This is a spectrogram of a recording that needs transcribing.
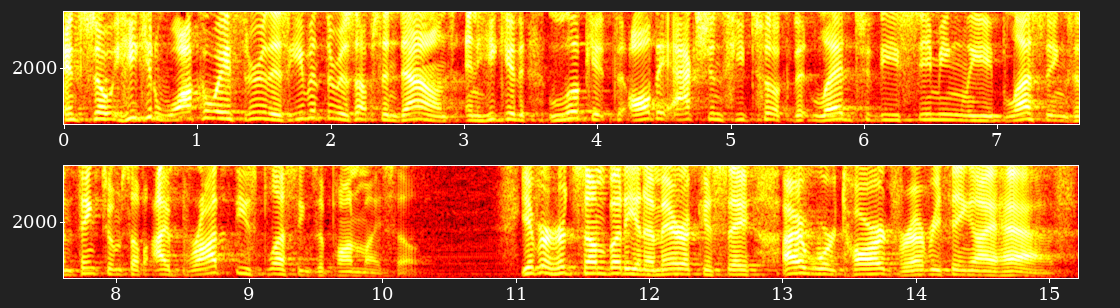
And so he could walk away through this, even through his ups and downs, and he could look at all the actions he took that led to these seemingly blessings and think to himself, I brought these blessings upon myself. You ever heard somebody in America say, I worked hard for everything I have?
